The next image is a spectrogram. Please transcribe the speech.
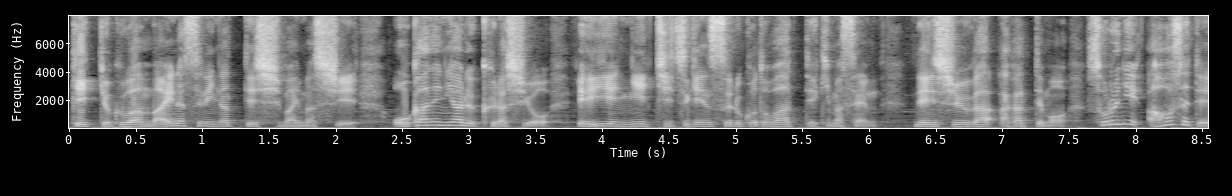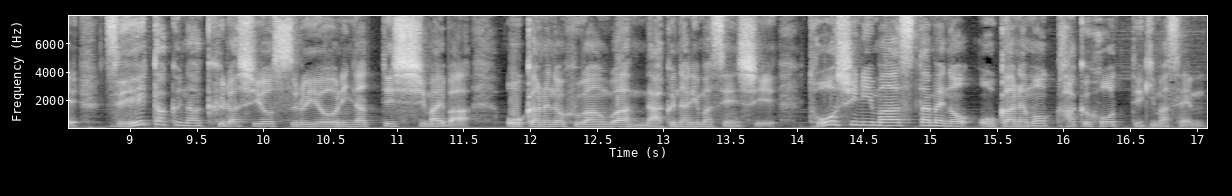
結局はマイナスになってしまいますし、お金にある暮らしを永遠に実現することはできません。年収が上がっても、それに合わせて贅沢な暮らしをするようになってしまえば、お金の不安はなくなりませんし、投資に回すためのお金も確保できません。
